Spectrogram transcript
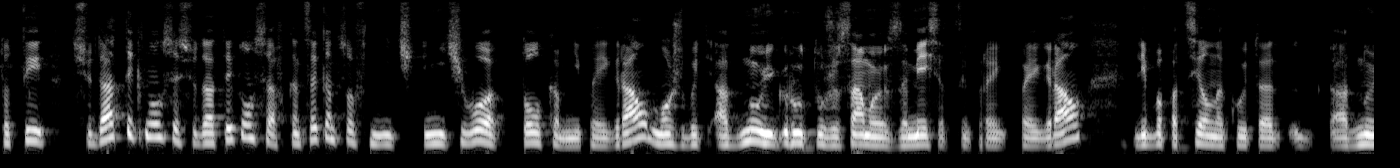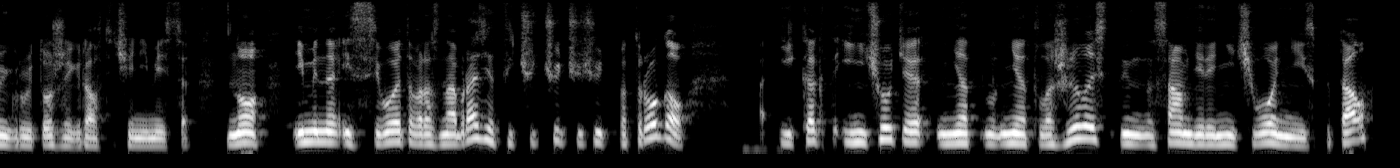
то ты сюда тыкнулся, сюда тыкнулся, а в конце концов нич- ничего толком не поиграл. Может быть, одну игру ту же самую за месяц ты про- поиграл, либо подсел на какую-то одну игру и тоже играл в течение месяца. Но именно из всего этого разнообразия ты чуть-чуть, чуть-чуть потрогал, и как-то и ничего у тебя не, от, не отложилось, ты на самом деле ничего не испытал,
